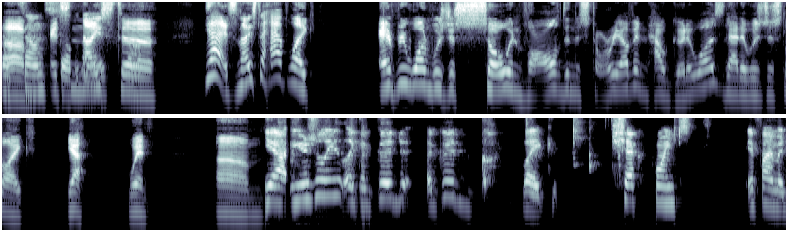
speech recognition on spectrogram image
That Um, sounds it's so nice nice. to, yeah, it's nice to have like everyone was just so involved in the story of it and how good it was that it was just like, yeah, win. Um Yeah, usually like a good a good like checkpoint if I'm a,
